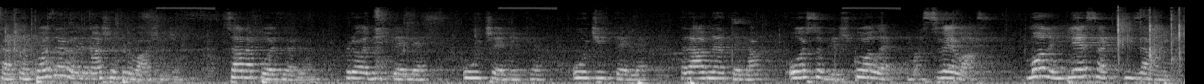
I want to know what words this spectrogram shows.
Kad smo naše prvašiće, sada pozdravljam roditelje, učenike, učitelje, ravnatelja, osoblje škole, ma sve vas. Molim pljesak i za njih.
